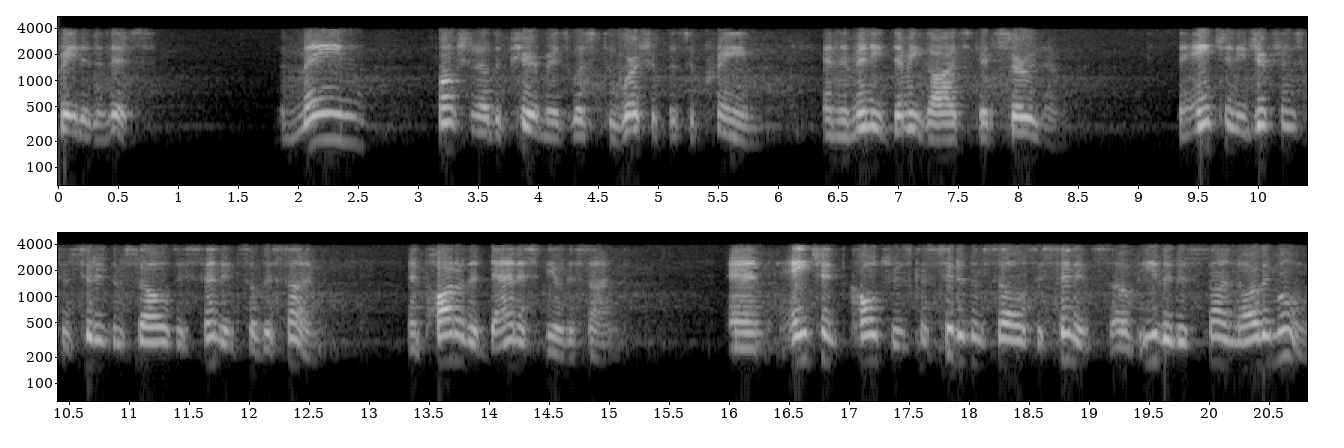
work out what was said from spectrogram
greater than this. The main function of the pyramids was to worship the Supreme and the many demigods that served him. The ancient Egyptians considered themselves descendants of the sun and part of the dynasty of the sun. And ancient cultures considered themselves descendants of either the sun or the moon.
